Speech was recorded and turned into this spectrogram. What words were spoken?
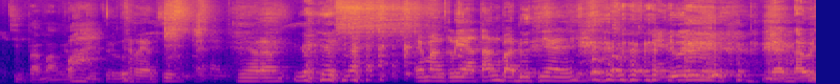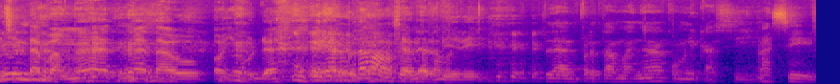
cinta banget wah gitu. keren sih. Ini orang emang kelihatan badutnya ya. Nggak tahu cinta banget nggak tahu. Oh ya udah. Pilihan pertama apa? Sadar diri. pilihan pertamanya komunikasi. Asik.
